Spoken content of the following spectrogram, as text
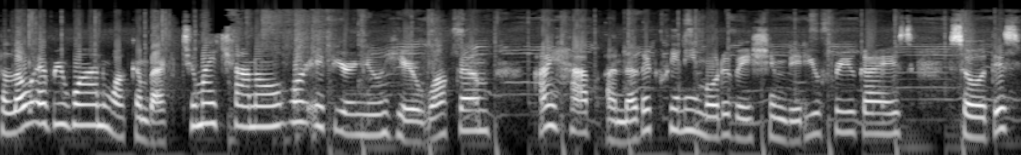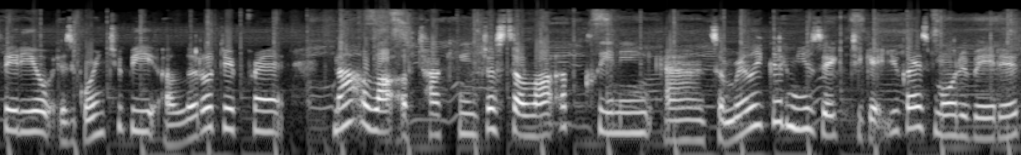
Hello everyone, welcome back to my channel or if you're new here, welcome. I have another cleaning motivation video for you guys. So this video is going to be a little different. Not a lot of talking, just a lot of cleaning and some really good music to get you guys motivated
